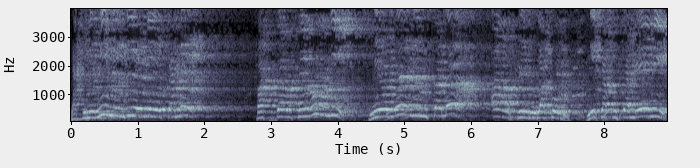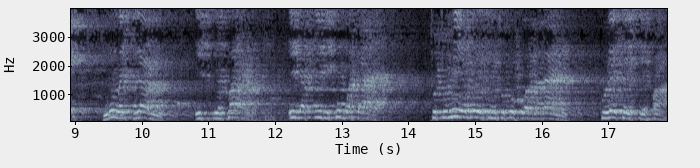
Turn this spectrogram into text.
Lakini mimi ndiye niyesamehe. Fastaghfiruni niombeni msamaha aghfiru lakum nitakusameheni ndugu waislamu istighfar ila siri kubwa sana. Tutumie mwezi mtukufu wa ramadhani kuleta istighfar.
